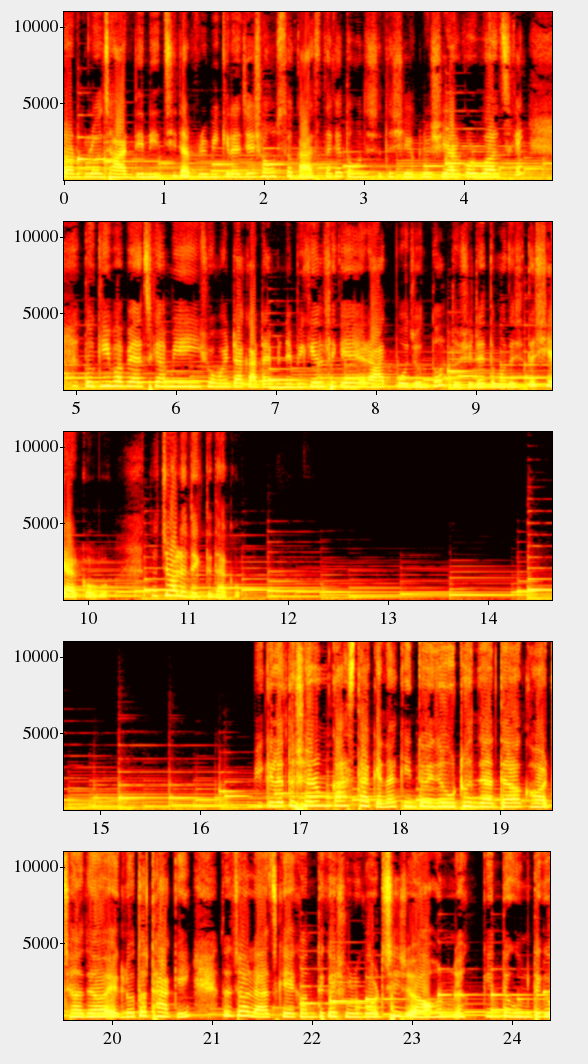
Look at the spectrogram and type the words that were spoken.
টরগুলো ঝাড় দিয়ে নিচ্ছি, তারপরে বিকেলে যে সমস্ত কাজ থাকে তোমাদের সাথে সেগুলো শেয়ার করব আজকে। তো কীভাবে আজকে আমি এই সময়টা কাটাই? মানে বিকেল থেকে রাত পর্যন্ত, তো সেটাই তোমাদের সাথে শেয়ার করব। তো চলো দেখতে থাকো। বিকেলে তো সেরকম কাজ থাকে না, কিন্তু এই যে উঠোন ঝাড় দেওয়া, ঘর ঝাড় দেওয়া, এগুলো তো থাকেই। তো চলো আজকে এখন থেকে শুরু করছি। এখন কিন্তু ঘুম থেকে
